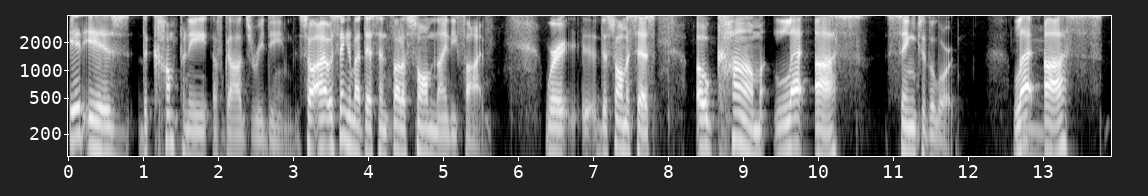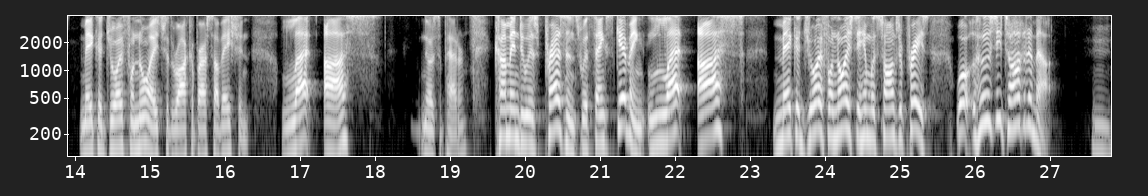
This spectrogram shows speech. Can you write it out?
it is the company of God's redeemed. So I was thinking about this and thought of Psalm 95, where uh, the psalmist says, Oh, come, let us sing to the Lord. Let mm. us make a joyful noise to the rock of our salvation. Let us, notice the pattern, come into his presence with thanksgiving. Let us make a joyful noise to him with songs of praise. Well, who's he talking about? Mm.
